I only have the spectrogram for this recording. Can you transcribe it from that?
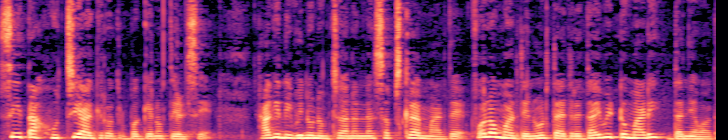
ಸೀತಾ ಹುಚ್ಚಿ ಆಗಿರೋದ್ರ ಬಗ್ಗೆನೂ ತಿಳಿಸಿ. ಹಾಗೆ ನೀವಿನ್ನೂ ನಮ್ಮ ಚಾನಲ್ನ ಸಬ್ಸ್ಕ್ರೈಬ್ ಮಾಡಿದೆ ಫಾಲೋ ಮಾಡಿದೆ ನೋಡ್ತಾ ಇದ್ರೆ ದಯವಿಟ್ಟು ಮಾಡಿ. ಧನ್ಯವಾದ.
